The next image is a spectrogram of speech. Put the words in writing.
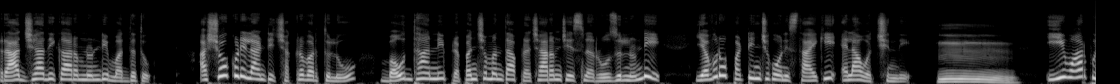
రాజ్యాధికారం నుండి మద్దతు. అశోకుడిలాంటి చక్రవర్తులు బౌద్ధాన్ని ప్రపంచమంతా ప్రచారం చేసిన రోజుల్నుండి ఎవరూ పట్టించుకోని స్థాయికి ఎలా వచ్చింది. ఈ మార్పు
